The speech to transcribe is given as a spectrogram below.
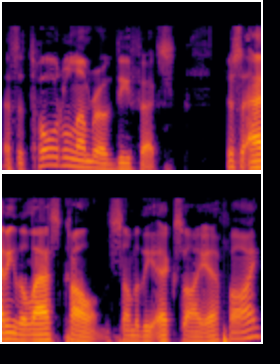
That's the total number of defects. Just adding the last column, the sum of the xi, fi,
